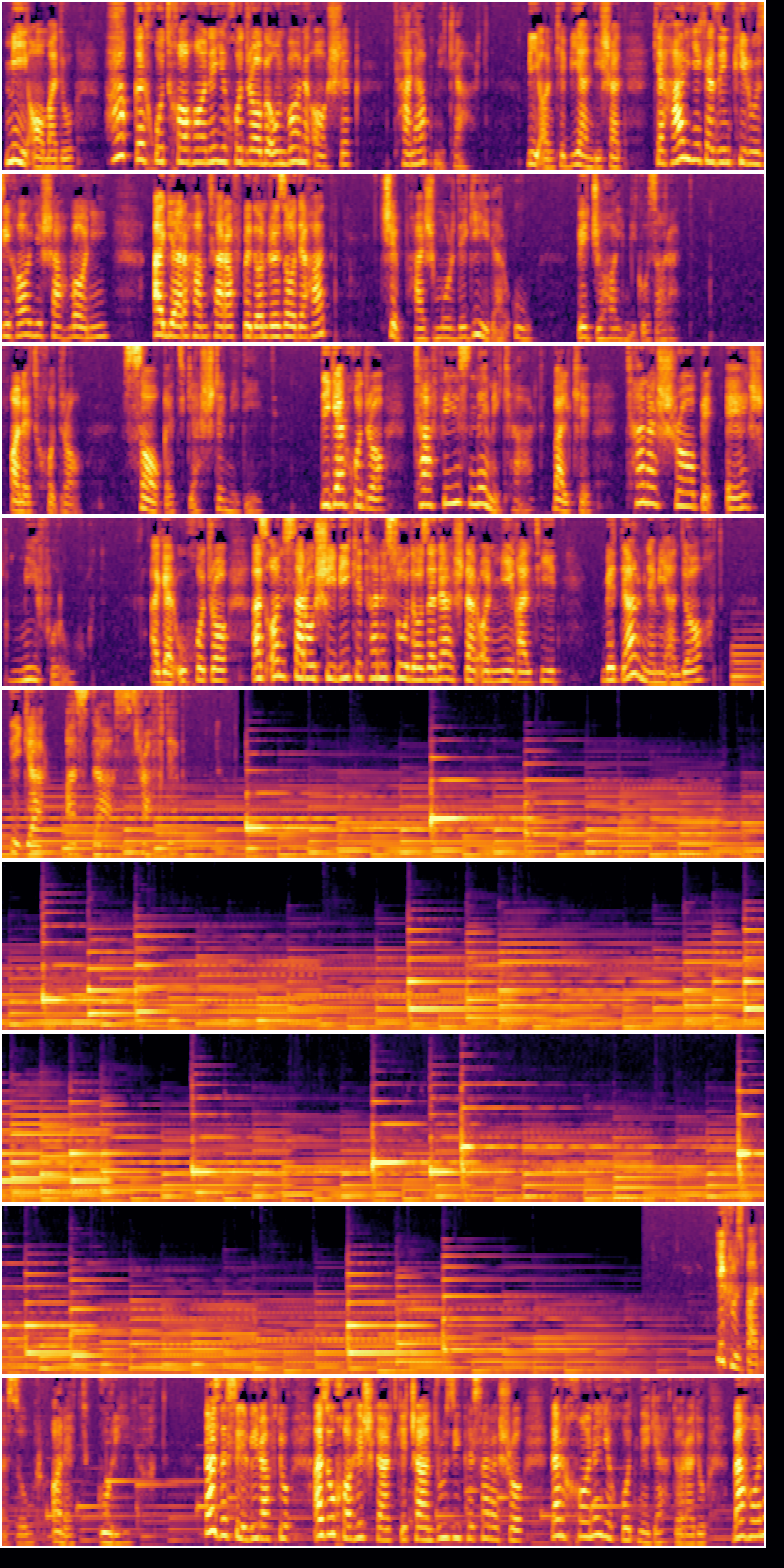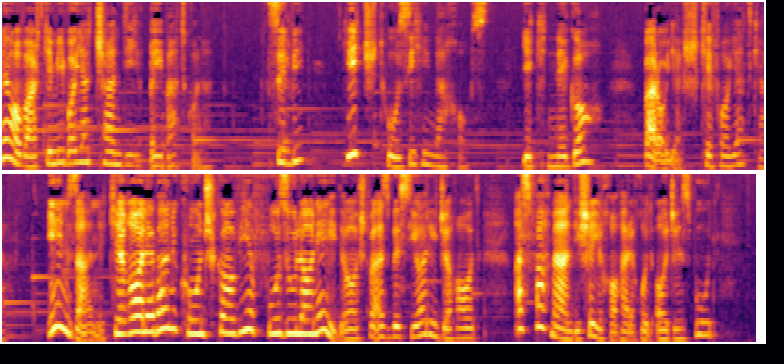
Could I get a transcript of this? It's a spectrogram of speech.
می آمد و حق خودخواهانه خود را به عنوان عاشق طلب می کرد. بی آنکه بیاندیشد که هر یک از این پیروزی های شهوانی اگر هم طرف بدان رضا دهد چه پژمردگی در او به جای می‌گذارد. آنت خود را ساقط گشته می‌دید دیگر خود را تفیز نمی کرد بلکه تنش را به عشق می فروخت. اگر او خود را از آن سراشیبی که تن سودا زدهش در آن می غلطید به در نمی انداخت دیگر از دست رفته بود یک روز بعد از ظهر آنت گریخت. نزد سیلوی رفت و از او خواهش کرد که چند روزی پسرش را در خانه خود نگه دارد و بهانه آورد که میباید چندی غیبت کند. سیلوی هیچ توضیحی نخواست. یک نگاه برایش کفایت کرد. این زن که غالبا کنجکاوی فضولانه ای داشت و از بسیاری جهات از فهم اندیشه خواهر خود عاجز بود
